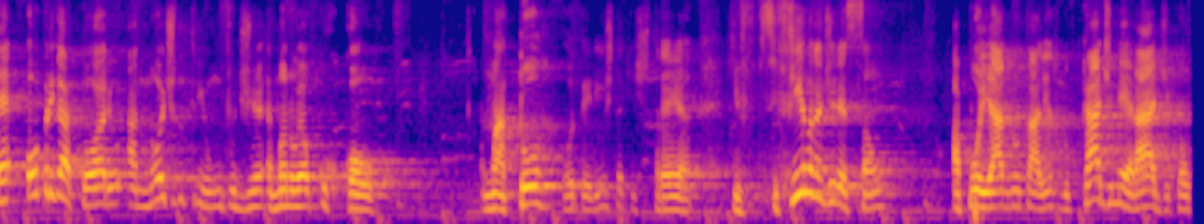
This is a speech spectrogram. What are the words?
É obrigatório a Noite do Triunfo de Emanuel Curcol, um ator roteirista que estreia, que se firma na direção, apoiado no talento do Cad Merad, que é o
